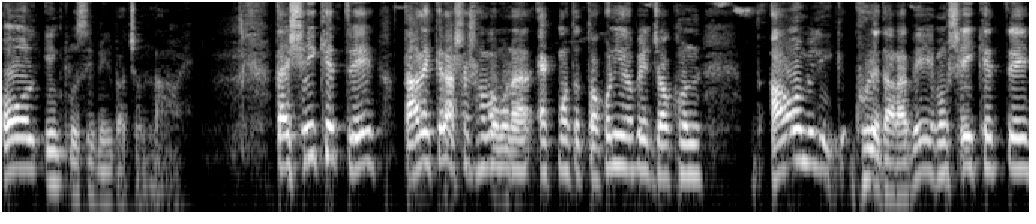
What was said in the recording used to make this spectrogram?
অল ইনক্লুসিভ নির্বাচন না হয়। তাই সেই ক্ষেত্রে তারেকের আসার সম্ভাবনা একমাত্র তখনই হবে যখন আওয়ামী লীগ ঘুরে দাঁড়াবে এবং সেই ক্ষেত্রে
